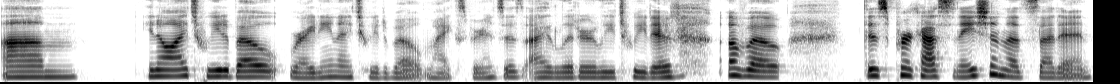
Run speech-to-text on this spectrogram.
Um, you know, I tweet about writing, I tweet about my experiences. I literally tweeted about this procrastination that's set in.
